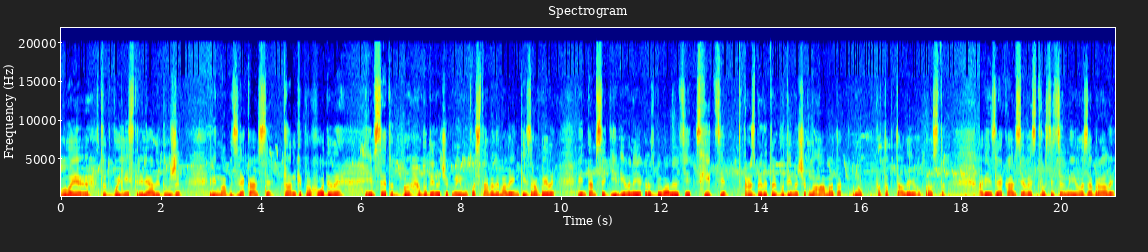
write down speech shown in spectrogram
було е, тут бої, стріляли дуже. Він, мабуть, злякався. Танки проходили і все тут е, будиночок ми йому поставили, маленький зробили. Він там сидів. І вони як розбивали оці східці, розбили той будиночок ногами, отак, ну, потоптали його просто. А він злякався, весь труситься, ми його забрали.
